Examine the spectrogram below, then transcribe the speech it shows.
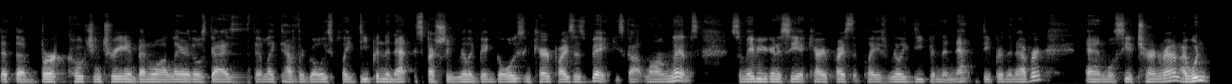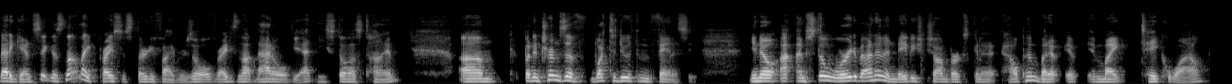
that the Burke coaching tree and Benoit Allaire, those guys, they like to have their goalies play deep in the net, especially really big goalies. And Carey Price is big. He's got long limbs. So maybe you're going to see a Carey Price that plays really deep in the net, deeper than ever. And we'll see a turnaround. I wouldn't bet against it it's not like Price is 35 years old, right? He's not that old yet. He still has time. Um, but in terms of what to do with him in fantasy, you know, I, am still worried about him, and maybe Sean Burke's going to help him, but it, it, it, might take a while.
